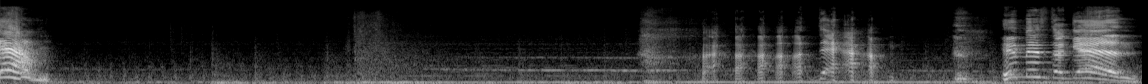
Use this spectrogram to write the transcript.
Damn! Damn! It missed again!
